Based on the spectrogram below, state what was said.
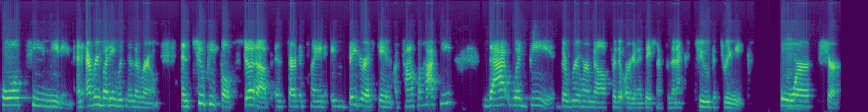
whole team meeting and everybody was in the room and two people stood up and started playing a vigorous game of tonsil hockey, that would be the rumor mill for the organization for the next two to three weeks, for mm-hmm. sure.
